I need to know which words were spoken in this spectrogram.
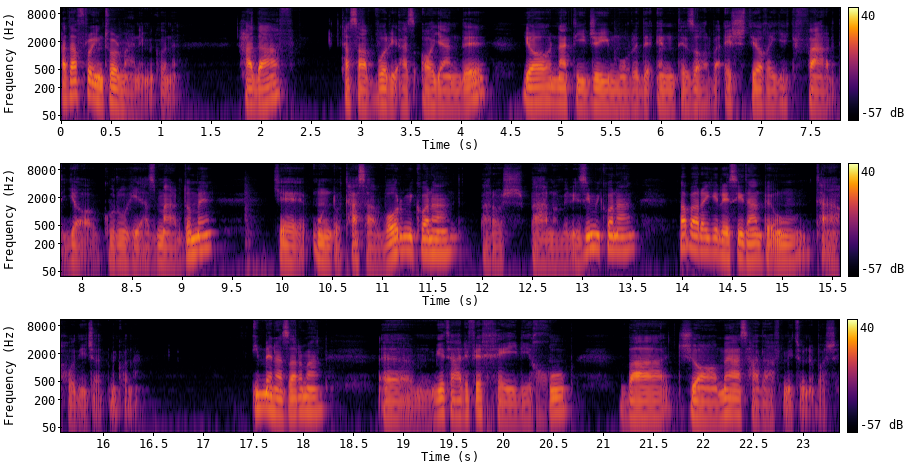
هدف رو اینطور معنی می‌کنه هدف تصوری از آینده یا نتیجه مورد انتظار و اشتیاق یک فرد یا گروهی از مردمه که اون رو تصور می‌کنند براش برنامه ریزی می‌کنند و برای رسیدن به اون تعهد ایجاد می‌کنند. این به نظر من یه تعریف خیلی خوب و جامع از هدف می‌تونه باشه.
